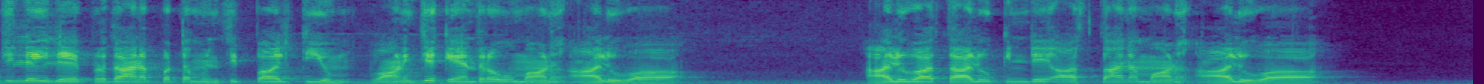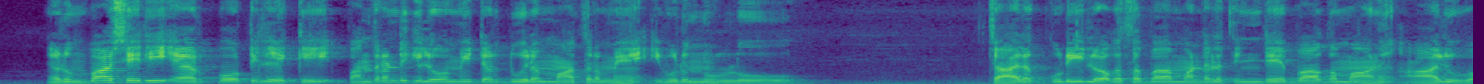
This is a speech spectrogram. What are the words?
ജില്ലയിലെ പ്രധാനപ്പെട്ട മുനിസിപ്പാലിറ്റിയും വാണിജ്യ കേന്ദ്രവുമാണ് ആലുവ. ആലുവ താലൂക്കിന്റെ ആസ്ഥാനമാണ് ആലുവ. നെടുമ്പാശ്ശേരി എയർപോർട്ടിലേക്ക് പന്ത്രണ്ട് കിലോമീറ്റർ ദൂരം മാത്രമേ ഇവിടുന്നുള്ളൂ. ചാലക്കുടി ലോകസഭാ മണ്ഡലത്തിന്റെ ഭാഗമാണ് ആലുവ.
